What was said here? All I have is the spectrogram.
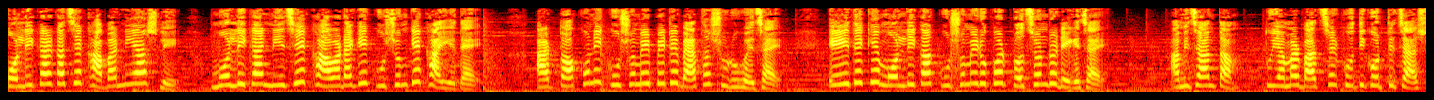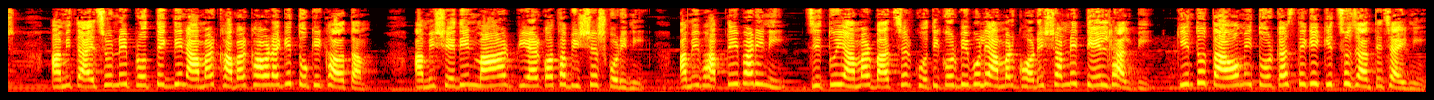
মল্লিকার কাছে খাবার নিয়ে আসলে মল্লিকা নিজে খাওয়ার আগে কুসুমকে খাইয়ে দেয়। আর তখনই কুসুমের পেটে ব্যথা শুরু হয়ে যায়। এই দেখে মল্লিকা কুসুমের উপর প্রচণ্ড রেগে যায়। আমি জানতাম তুই আমার বাচ্চার ক্ষতি করতে চাস। আমি তাই জন্যই প্রত্যেক দিন আমার খাবার খাওয়ার আগে তোকে খাওয়াতাম। আমি সেদিন মা আর প্রিয়ার কথা বিশ্বাস করিনি। আমি ভাবতেই পারিনি যে তুই আমার বাচ্চার ক্ষতি করবি বলে আমার ঘরের সামনে তেল ঢালবি। কিন্তু তাও আমি তোর কাছ থেকে কিছু জানতে চাইনি।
